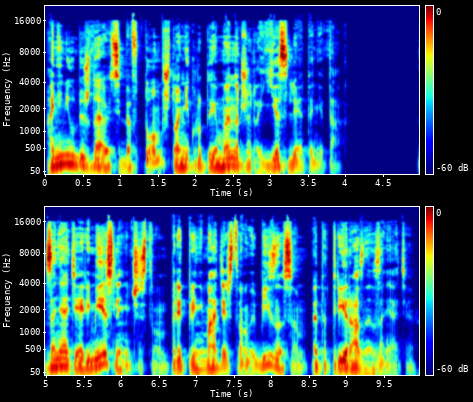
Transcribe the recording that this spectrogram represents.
Они не убеждают себя в том, что они крутые менеджеры, если это не так. Занятие ремесленничеством, предпринимательством и бизнесом – это три разных занятия.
